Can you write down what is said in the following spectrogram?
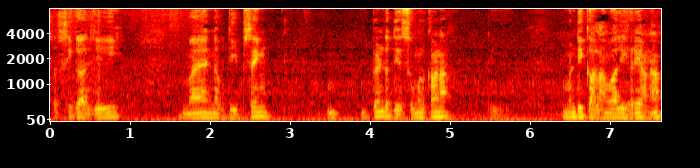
ਸਤਿ ਸ਼੍ਰੀ ਅਕਾਲ ਜੀ। ਮੈਂ ਨਵਦੀਪ ਸਿੰਘ, ਪਿੰਡ ਦੇਸੂ ਮਲਕਾਣਾ ਤੇ ਮੰਡੀ ਕਾਲਾਂ ਵਾਲੀ ਹਰਿਆਣਾ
